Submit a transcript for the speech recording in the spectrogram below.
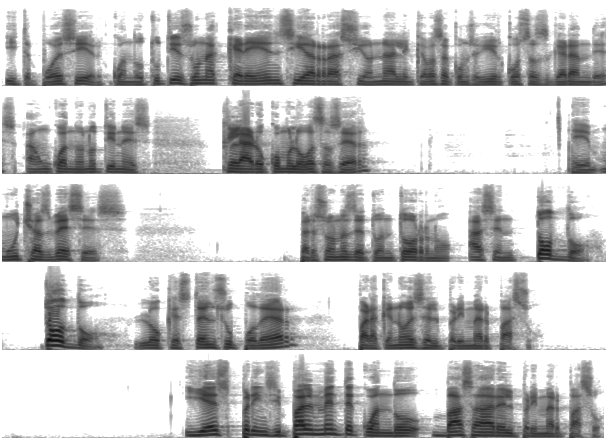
Y te puedo decir, cuando tú tienes una creencia racional en que vas a conseguir cosas grandes, aun cuando no tienes claro cómo lo vas a hacer, eh, muchas veces personas de tu entorno hacen todo, todo lo que está en su poder para que no es el primer paso. Y es principalmente cuando vas a dar el primer paso.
